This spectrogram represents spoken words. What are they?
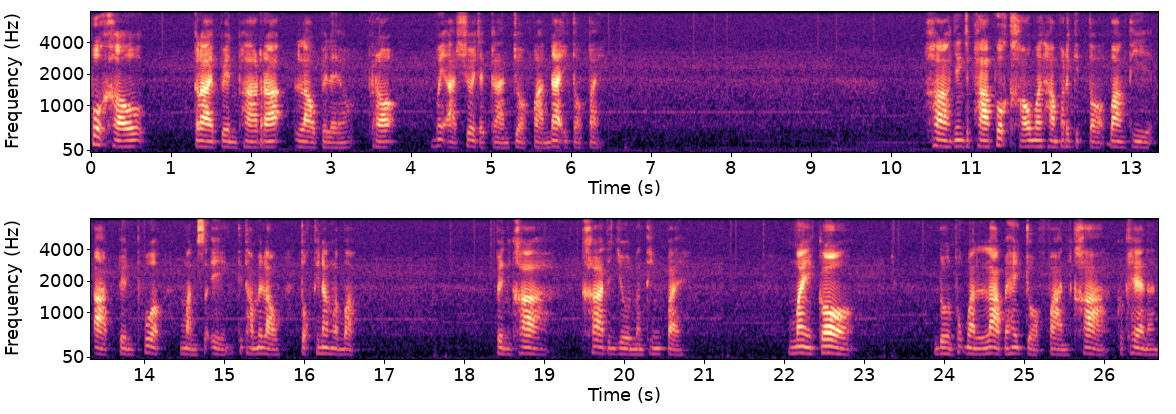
พวกเขากลายเป็นภาระเราไปแล้ว เพราะไม่อาจช่วยจัดการจวบฟานได้อีกต่อไป หากยังจะพาพวกเขามาทำภารกิจต่อบางทีอาจเป็นพวกมันซะเองที่ทำให้เราตกที่นั่งลำบาก เป็นข้าข้าจะโยนมันทิ้งไป ไม่ก็ โดนพวกมันลากไปให้จอบฟานฆ่าก็แค่นั้น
